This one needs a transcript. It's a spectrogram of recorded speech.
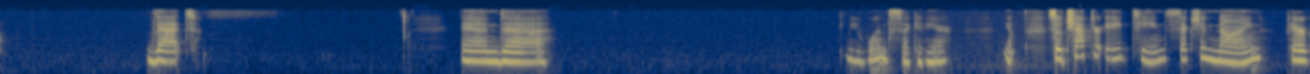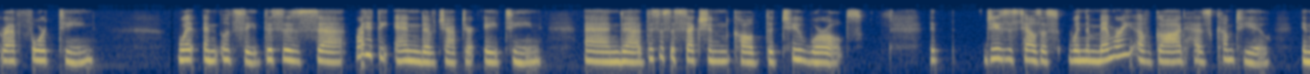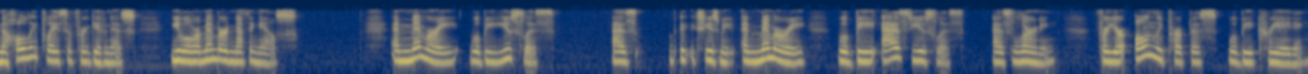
that and uh, give me one second here. Yep. So, chapter 18, section 9, paragraph 14. What, and let's see, this is uh, right at the end of chapter 18. And uh, this is a section called The Two Worlds. It, Jesus tells us when the memory of God has come to you in the holy place of forgiveness, you will remember nothing else and memory will be useless as excuse me and memory will be as useless as learning for your only purpose will be creating.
